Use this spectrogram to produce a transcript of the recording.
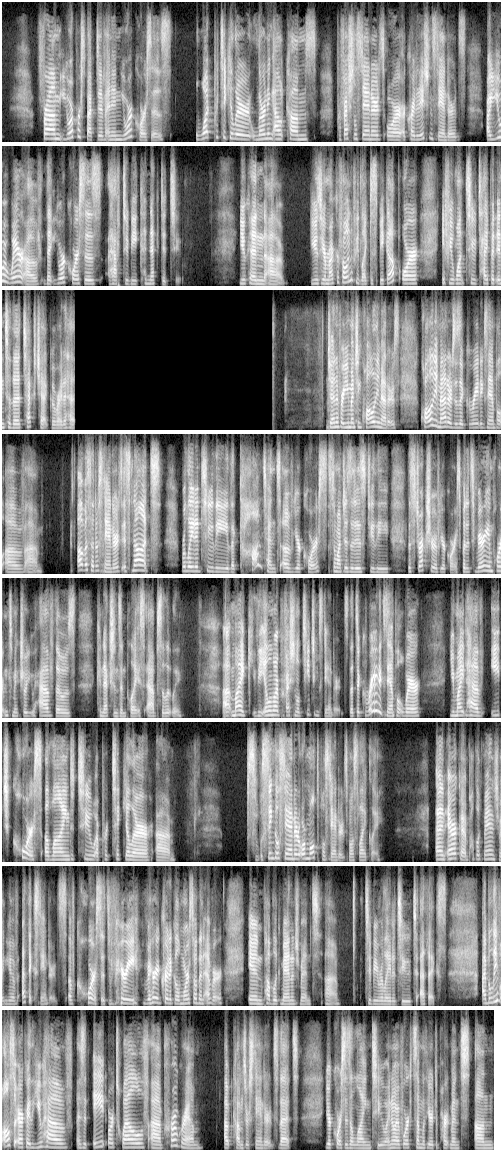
From your perspective and in your courses, what particular learning outcomes, professional standards, or accreditation standards are you aware of that your courses have to be connected to? You can uh, use your microphone if you'd like to speak up, or if you want to type it into the text chat, go right ahead. Jennifer, you mentioned Quality Matters. Quality Matters is a great example of, um, of a set of standards. It's not related to the the content of your course so much as it is to the the structure of your course but it's very important to make sure you have those connections in place absolutely uh, mike the illinois professional teaching standards that's a great example where you might have each course aligned to a particular um, single standard or multiple standards most likely and Erica, in public management, you have ethics standards. Of course, it's very, very critical, more so than ever, in public management uh, to be related to, to ethics. I believe also, Erica, that you have, is it eight or 12 uh, program outcomes or standards that your course is aligned to? I know I've worked some with your department on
